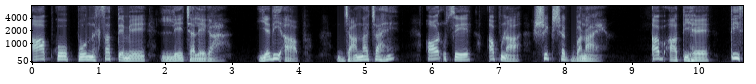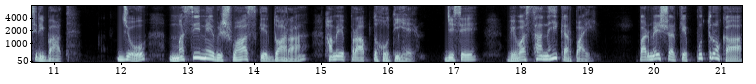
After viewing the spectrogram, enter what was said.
आपको पूर्ण सत्य में ले चलेगा यदि आप जानना चाहें और उसे अपना शिक्षक बनाएँ। अब आती है तीसरी बात, जो मसीह में विश्वास के द्वारा हमें प्राप्त होती है, जिसे व्यवस्था नहीं कर पाई, परमेश्वर के पुत्रों का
